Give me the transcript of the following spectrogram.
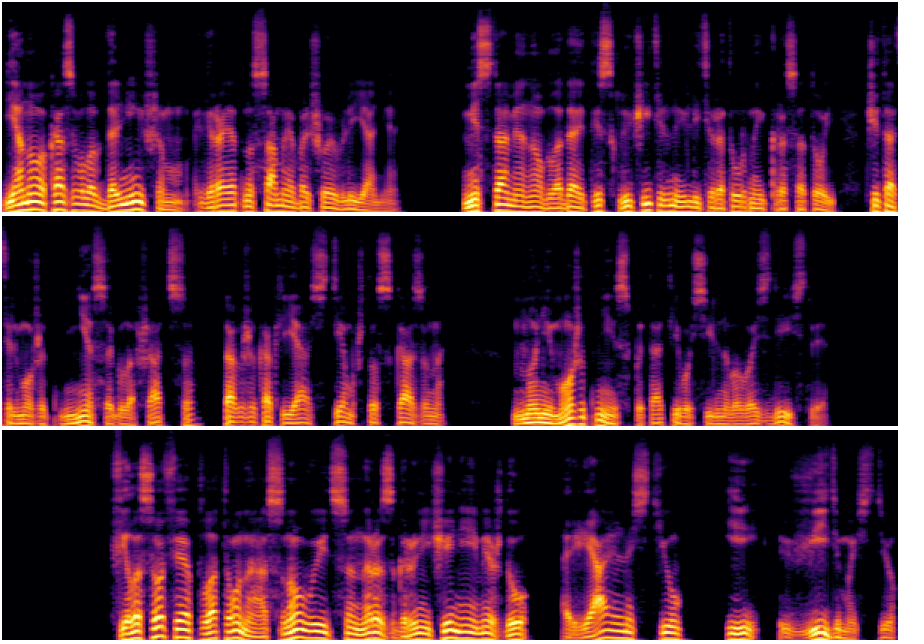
И оно оказывало в дальнейшем, вероятно, самое большое влияние. Местами оно обладает исключительной литературной красотой. Читатель может не соглашаться, так же, как я, с тем, что сказано, но не может не испытать его сильного воздействия. Философия Платона основывается на разграничении между реальностью и видимостью,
